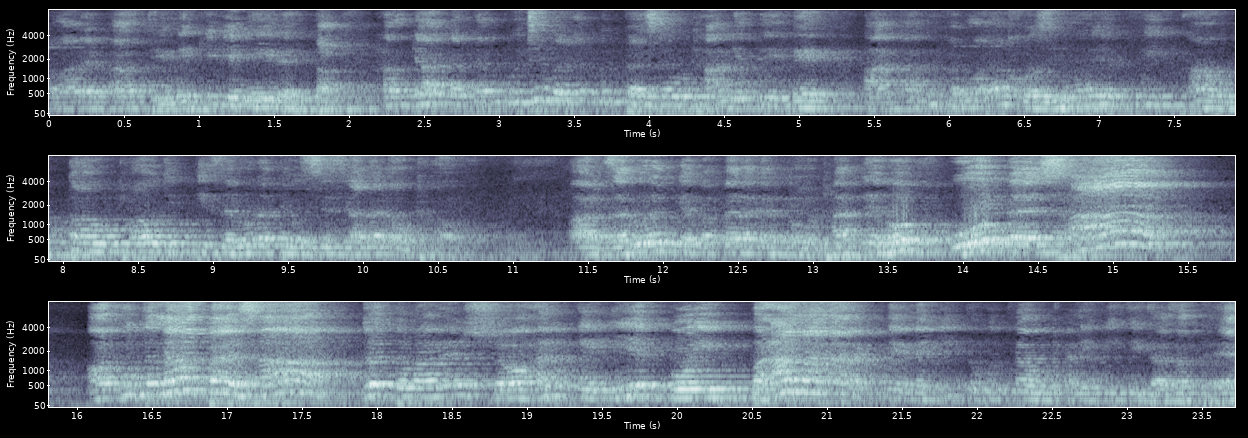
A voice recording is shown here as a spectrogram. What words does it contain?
हमारे पास देने के लिए नहीं रहता। हम क्या करते हैं, पूछे बगैर कुछ पैसे उठा लेते हैं। आका ने फरमाया खुजीना यकफी हाँ उतना उठाओ, जितनी ज़रूरत है उससे ज़्यादा ना उठाओ। और ज़रूरत के बगैर अगर तुम उठाते हो, वो पैसा और उतना पैसा जो तुम्हारे शौहर के लिए कोई बड़ा माना रखते, नहीं तो उतना उठाने की इजाज़त है।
